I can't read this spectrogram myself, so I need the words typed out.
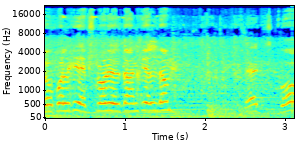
లోపలికి ఎక్స్ప్లోర్ చేయడానికి వెళ్దాం. లెట్స్ గో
